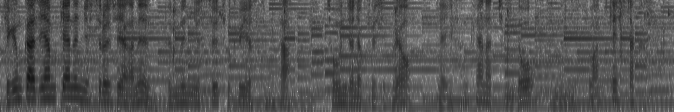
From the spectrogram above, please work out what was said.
지금까지 함께하는 뉴스를 지향하는 듣는 뉴스 조규희였습니다. 좋은 저녁 되시고요. 내일 상쾌한 아침도 듣는 뉴스와 함께 시작하세요.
